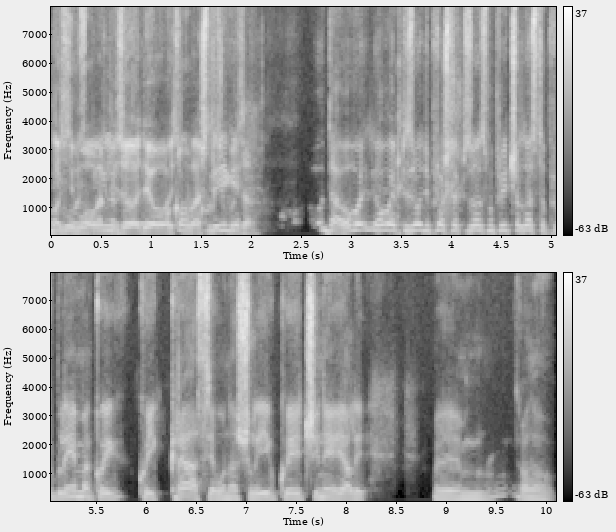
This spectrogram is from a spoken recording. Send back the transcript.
osim u ovoj epizodi ovo smo baš Da, ovo, ovo epizodi, prošle epizode smo pričali dosta problema koji, koji krase ovu našu ligu, koji čine, jeli, um, ono,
